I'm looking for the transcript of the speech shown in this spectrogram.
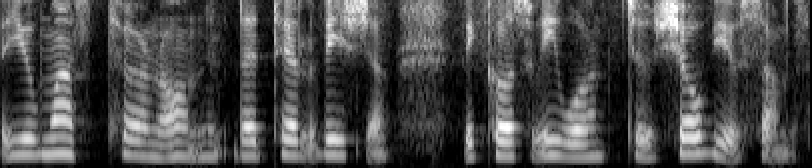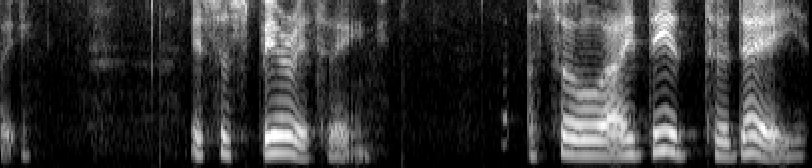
you must turn on the television because we want to show you something. It's a spirit thing. So I did today,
